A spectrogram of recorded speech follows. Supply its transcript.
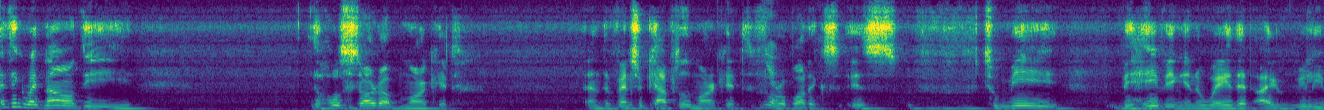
I think right now the the whole startup market and the venture capital market for Yeah. robotics is to me behaving in a way that I really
